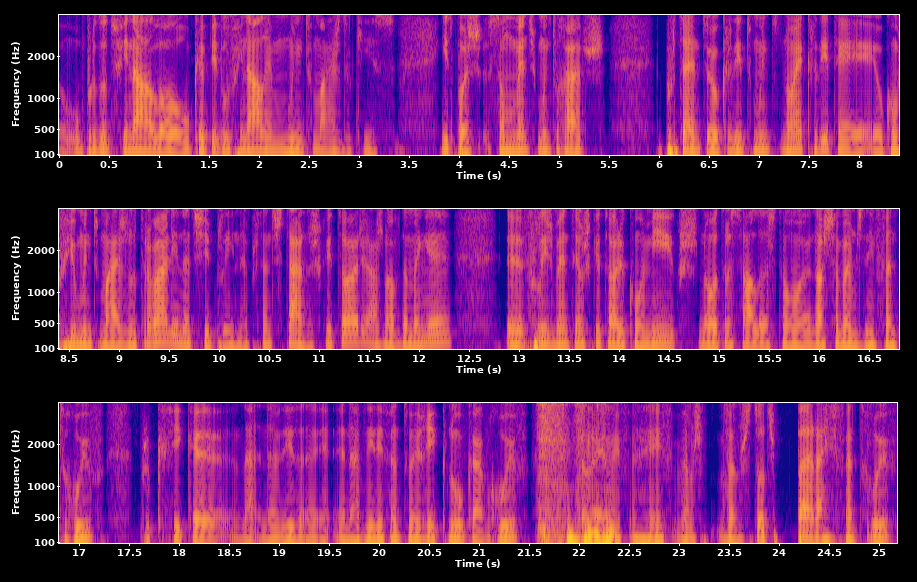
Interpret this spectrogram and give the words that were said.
o produto final ou o capítulo final é muito mais do que isso. E depois são momentos muito raros. Portanto, eu acredito muito, não é acredito, é eu confio muito mais no trabalho e na disciplina. Portanto, estar no escritório às 9 da manhã, eh, felizmente tem um escritório com amigos, na outra sala estão, a- nós chamamos de Infante Ruivo, porque fica na, na, avenida, eh, na Avenida Infante Henrique, no Cabo Ruivo. Então é, vamos, vamos todos para a Infante Ruivo.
